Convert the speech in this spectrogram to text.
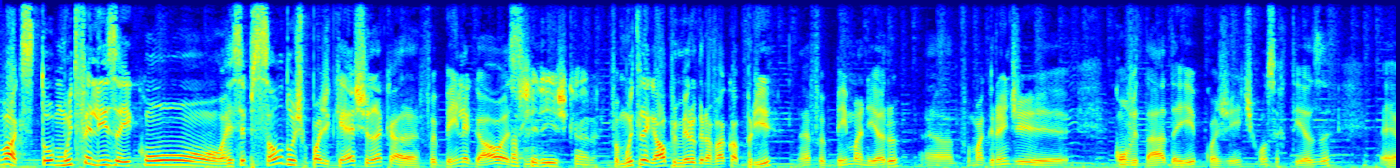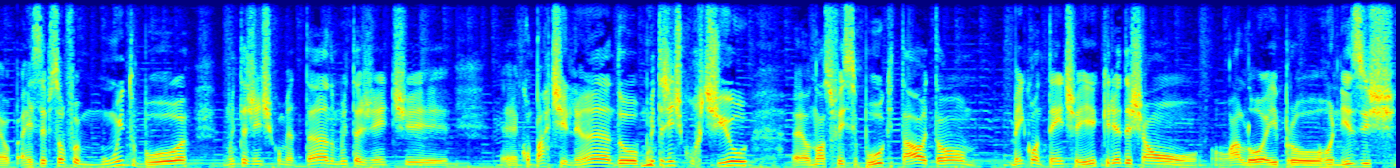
Stevox, estou muito feliz aí com a recepção do último podcast, né, cara? Foi bem legal. Tá assim. feliz, cara. Foi muito legal primeiro gravar com a Pri, né? Foi bem maneiro. Ela foi uma grande convidada aí com a gente, com certeza. É, a recepção foi muito boa, muita gente comentando, muita gente é, compartilhando, muita gente curtiu é, o nosso Facebook e tal, então bem contente aí. Queria deixar um, um alô aí pro Ronizes,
